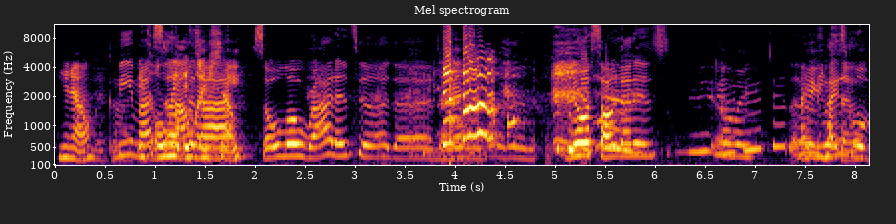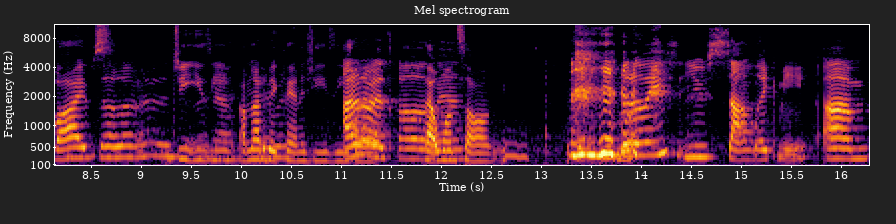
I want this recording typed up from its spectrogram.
you know Oh my God. Me, It's myself, always- and it's I, yourself. solo ride until I die. you know what song that is? Oh my- That's I think high so. school vibes. Solo- G Easy. I'm not a big fan of G-Eazy. I don't know what it's called. That one song. literally you sound like me um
